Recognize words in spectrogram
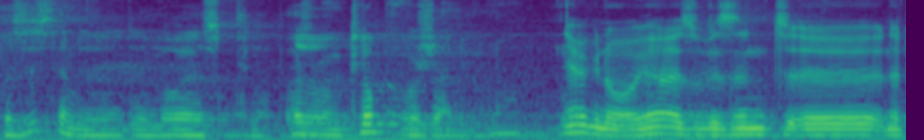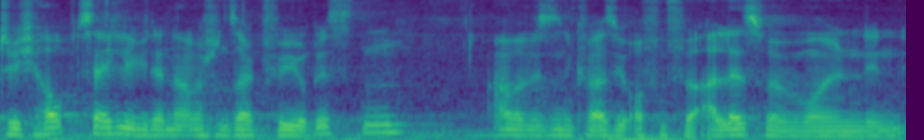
Was ist denn der, der Lawyers Club? Also ein Club wahrscheinlich, ne? Ja, genau, ja. Also wir sind äh, natürlich hauptsächlich, wie der Name schon sagt, für Juristen, aber wir sind quasi offen für alles, weil wir wollen den,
